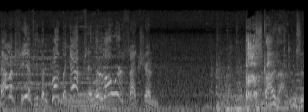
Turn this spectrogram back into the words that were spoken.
Now let's see if you can plug the gaps in the lower section. Skylands.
